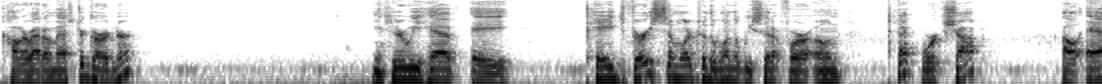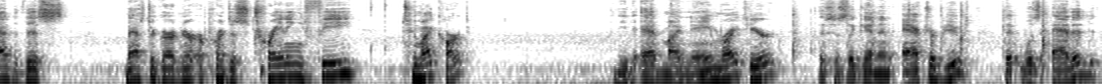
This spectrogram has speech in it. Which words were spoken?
Colorado Master Gardener. And here we have a page very similar to the one that we set up for our own tech workshop. I'll add this Master Gardener Apprentice training fee to my cart. I need to add my name right here. This is again an attribute that was added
